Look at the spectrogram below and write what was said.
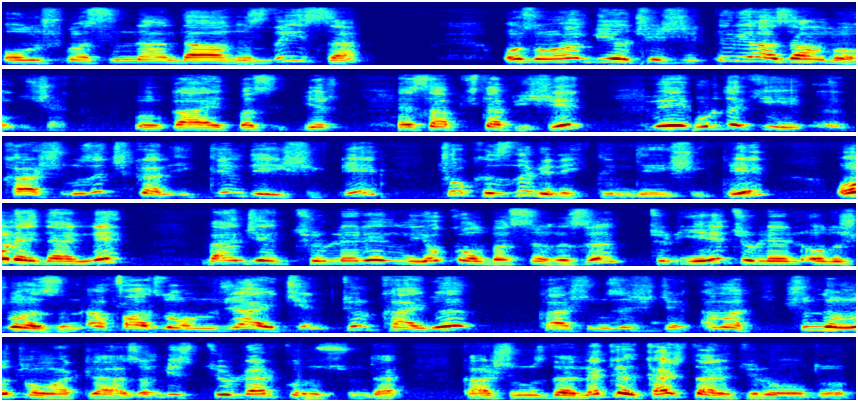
oluşmasından daha hızlıysa o zaman biyoçeşitli bir azalma olacak. Bu gayet basit bir hesap kitap işi ve buradaki karşımıza çıkan iklim değişikliği çok hızlı bir iklim değişikliği. O nedenle bence türlerin yok olması hızı tür, yeni türlerin oluşma hızından fazla olacağı için tür kaybı karşımıza çıkacak. Ama şunu da unutmamak lazım. Biz türler konusunda karşımızda ne kadar kaç tane tür olduğu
